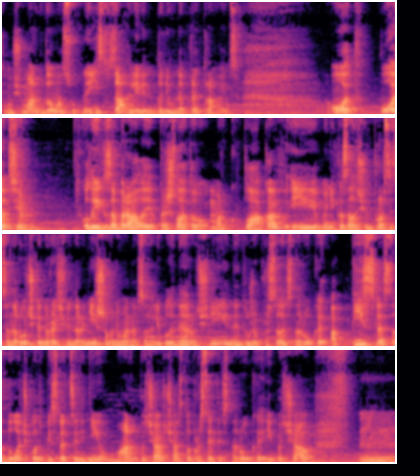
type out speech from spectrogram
тому що Марк вдома суп не їсть взагалі, він до нього не притрагується. От, потім, коли їх забирала, я прийшла, то Марк плакав, і мені казали, що він проситься на ручки. До речі, він раніше вони в мене взагалі були не ручні, і не дуже просились на руки. А після садочку, після цих днів, Марк почав часто проситись на руки і почав м,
